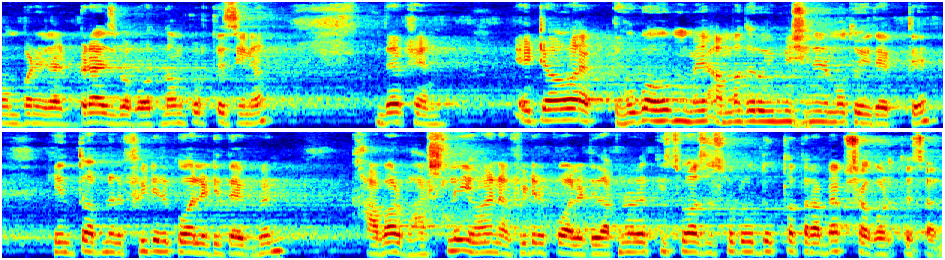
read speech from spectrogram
কোম্পানির অ্যাডভাইস বা বদনাম করতেছি না। দেখেন এটাও এক হুবহু আমাদের ওই মেশিনের মতোই দেখতে, কিন্তু আপনার ফিডের কোয়ালিটি দেখবেন। খাবার ভাসলেই হয় না ফিডের কোয়ালিটি আপনারা কিছু আছে ছোটো উদ্যোক্তা তারা ব্যবসা করতে চান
